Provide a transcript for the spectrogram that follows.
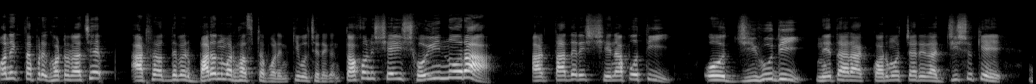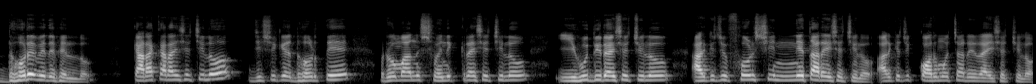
অনেক তারপরে ঘটনা আছে, আঠারো অধ্যায়ের বারো নম্বর ভাষটা পড়েন, কি বলছে দেখেন? তখন সেই সৈন্যরা আর তাদের সেনাপতি ও জিহুদি নেতারা, কর্মচারীরা যিশুকে ধরে বেঁধে ফেলল। কারা কারা এসেছিল? যিশুকে ধরতে রোমান সৈনিকরা এসেছিল, ইহুদিরা এসেছিল, আর কিছু ফর্সি নেতারা এসেছিল, আর কিছু কর্মচারীরা এসেছিল।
